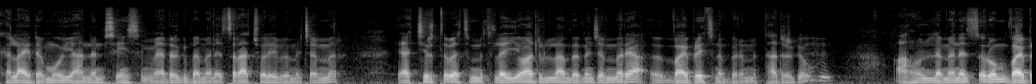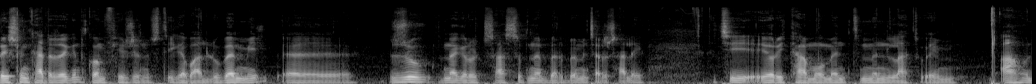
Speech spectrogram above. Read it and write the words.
ከላይ ደግሞ ያንን sense የሚያደርግ በመነጽራቸው ላይ በመጨመር ያቺ እርጥበት የምትለየው ዱላ በመጀመሪያ vibrate ነበር የምታደርገው። አሁን ለመነጽሩም vibration ካደረግን confusion ውስጥ ይገባሉ በሚል ብዙ ነገሮች ሳስብ ነበር። በመጨረሻ ላይ እቺ eureka moment ምንላት ወይም አሁን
